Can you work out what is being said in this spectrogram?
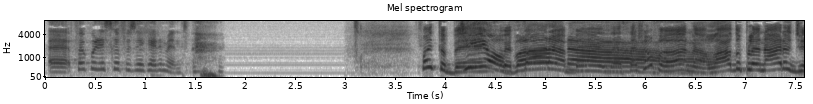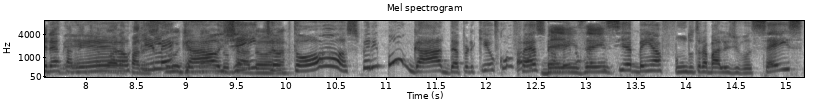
É, foi por isso que eu fiz o requerimento. Muito bem. Giovana! Parabéns. Essa é a Giovana, lá do plenário diretamente Meu, agora para o estúdio. Que legal. Gente, eu tô super empolgada, porque eu confesso, Parabéns, também não conhecia hein? bem a fundo o trabalho de vocês.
